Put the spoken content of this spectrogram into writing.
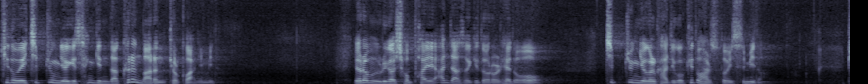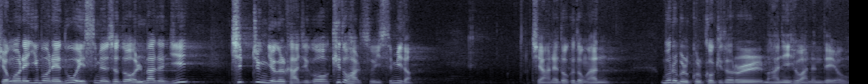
기도의 집중력이 생긴다. 그런 말은 결코 아닙니다. 여러분, 우리가 소파에 앉아서 기도를 해도 집중력을 가지고 기도할 수도 있습니다. 병원에 입원해 누워 있으면서도 얼마든지 집중력을 가지고 기도할 수 있습니다. 제 아내도 그동안 무릎을 꿇고 기도를 많이 해왔는데요.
